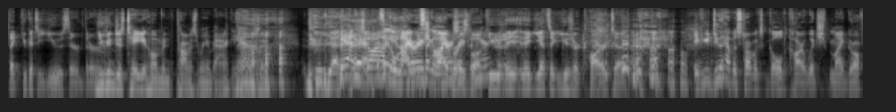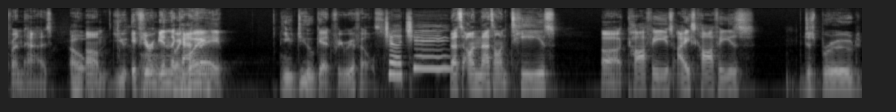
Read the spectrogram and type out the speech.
like you get to use their their You can just take it home and promise to bring it back. You know what I'm saying? yeah, Yeah, this going it's like like, a, the Irish it's like a library book. here? You they, they, you have to use your card to. if you do have a Starbucks Gold card, which my girlfriend has, Oh. um, you if you're in the Bling, cafe, you do get free refills. Cha-ching. That's on that's on teas, uh, coffees, iced coffees, just brewed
